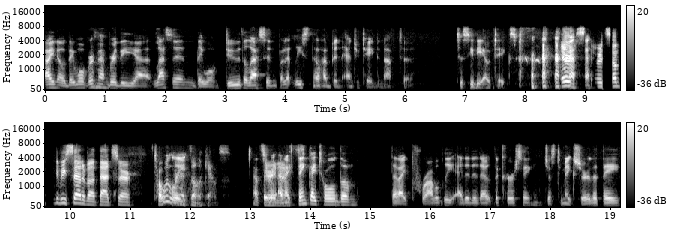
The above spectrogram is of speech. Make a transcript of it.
I know they won't remember the uh, lesson. They won't do the lesson, but at least they'll have been entertained enough to to see the outtakes. There is, there is something to be said about that, sir. totally. That's all that counts. That's Very right. And I think I told them that I probably edited out the cursing just to make sure that they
